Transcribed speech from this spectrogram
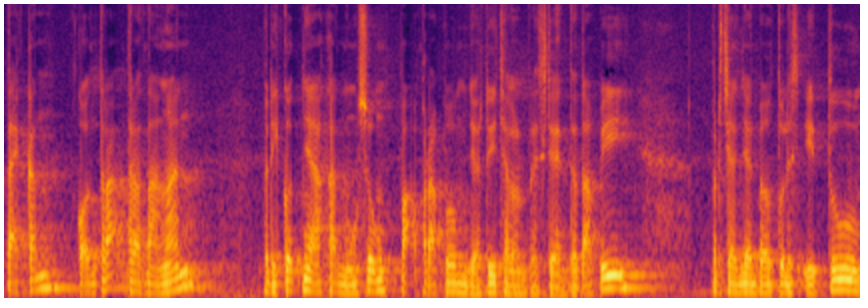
teken kontrak tanda berikutnya akan mengusung Pak Prabowo menjadi calon presiden. Tetapi perjanjian batu tulis itu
